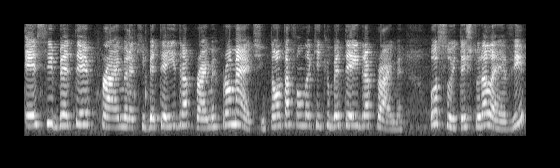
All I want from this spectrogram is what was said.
esse BT Primer aqui, BT Hydra Primer promete. Então, tá falando aqui que o BT Hydra Primer possui textura leve,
